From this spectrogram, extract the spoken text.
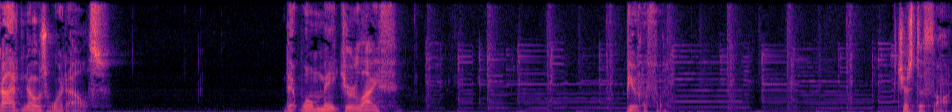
God knows what else that will make your life beautiful. Just a thought.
